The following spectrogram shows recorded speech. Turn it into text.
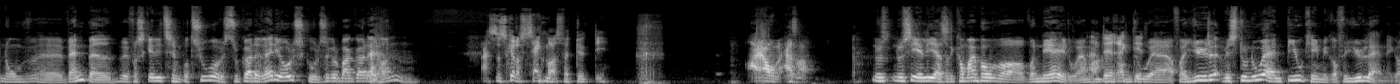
nogle øh, vandbad med forskellige temperaturer. Hvis du gør det rigtig old school, så kan du bare gøre det ja. i hånden. Ah, så skal du satme også være dygtig. Ej, jo, altså. Nu, nu siger jeg lige, altså det kommer an på, hvor, hvor nær du er, Mark. det er Om rigtigt. Du er fra Jylland, hvis du nu er en biokemiker fra Jylland, ikke?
